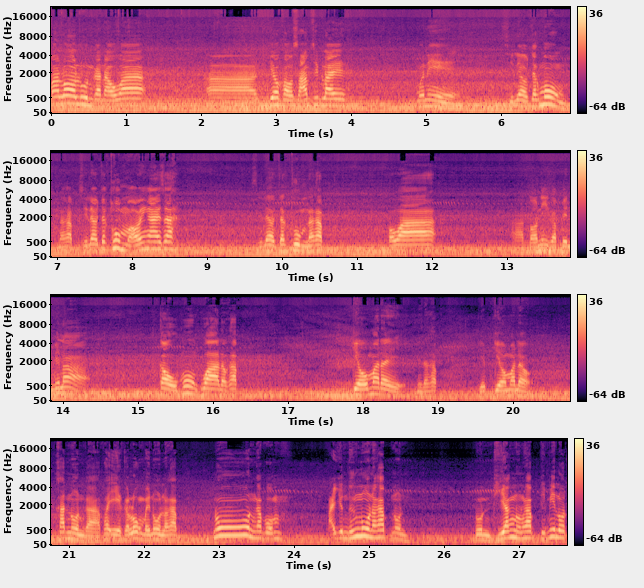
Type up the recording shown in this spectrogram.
มาล่อรุ่นกันเอาว่าเกี่ยวเขาสามสิบไร่ มื่อนี้สิแล้วจักโมงนะครับสิแล้วจักทุ่มเอาง่ายๆซะสิแล้วจักทุ่มนะครับ เพราะว่าตอนนี้ก็เป็นเวลาเก้าโมงกว่าแล้วครับ เกี่ยวมาได้นี่แหละครับ เก็บเกี่ยวมาแล้วขั้นนู่นกับพระเอกก็ลงไปนู่นแล้วครับ นู่นครับผมไปจนถึงนู่นนะครับนู่นนู่นเทียงนู่นครับที่มีรถ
